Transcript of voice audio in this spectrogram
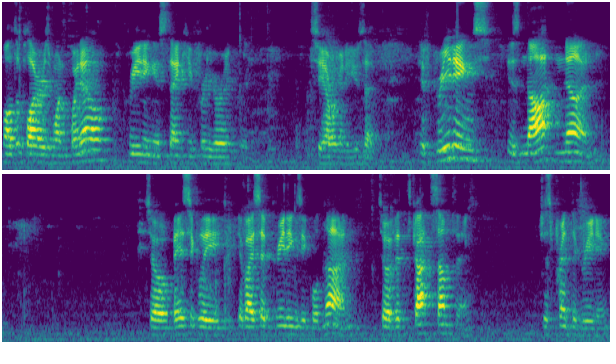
Multiplier is 1.0. Greeting is thank you for your inquiry. Let's see how we're going to use that. If greetings is not none, so basically, if I said greetings equal none, so if it's got something, just print the greeting.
